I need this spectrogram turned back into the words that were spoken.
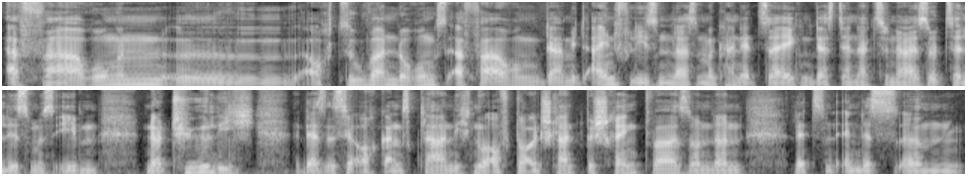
Erfahrungen, äh, auch Zuwanderungserfahrungen damit einfließen lassen. Man kann ja zeigen, dass der Nationalsozialismus eben natürlich, das ist ja auch ganz klar, nicht nur auf Deutschland beschränkt war, sondern letzten Endes ähm,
